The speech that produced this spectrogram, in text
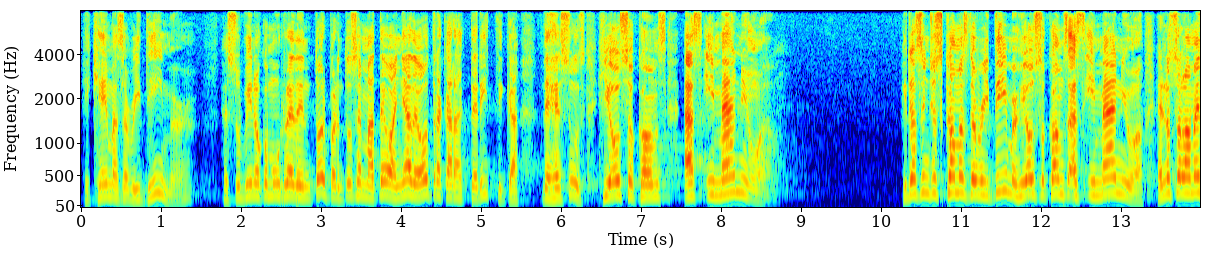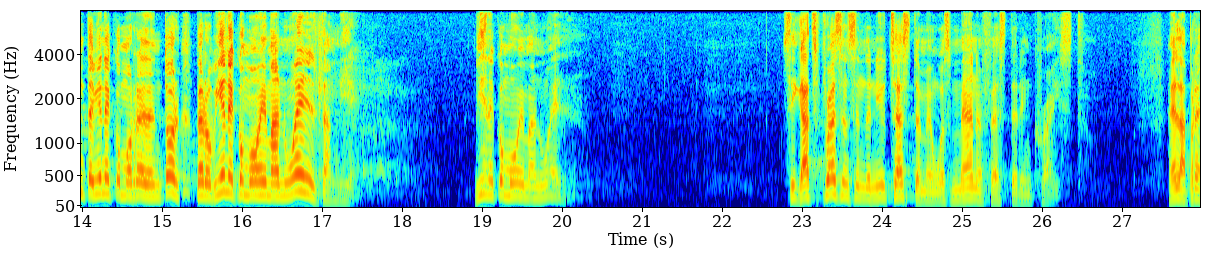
He came as a redeemer. Jesús vino como un redentor, pero entonces Mateo añade otra característica de Jesús. He also comes as Emmanuel. He doesn't just come as the Redeemer, he also comes as Emmanuel. Él no solamente viene como redentor, pero viene como Emanuel también. Viene como Emanuel. See, God's presence in the New Testament was manifested in Christ. Eh, la, pre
